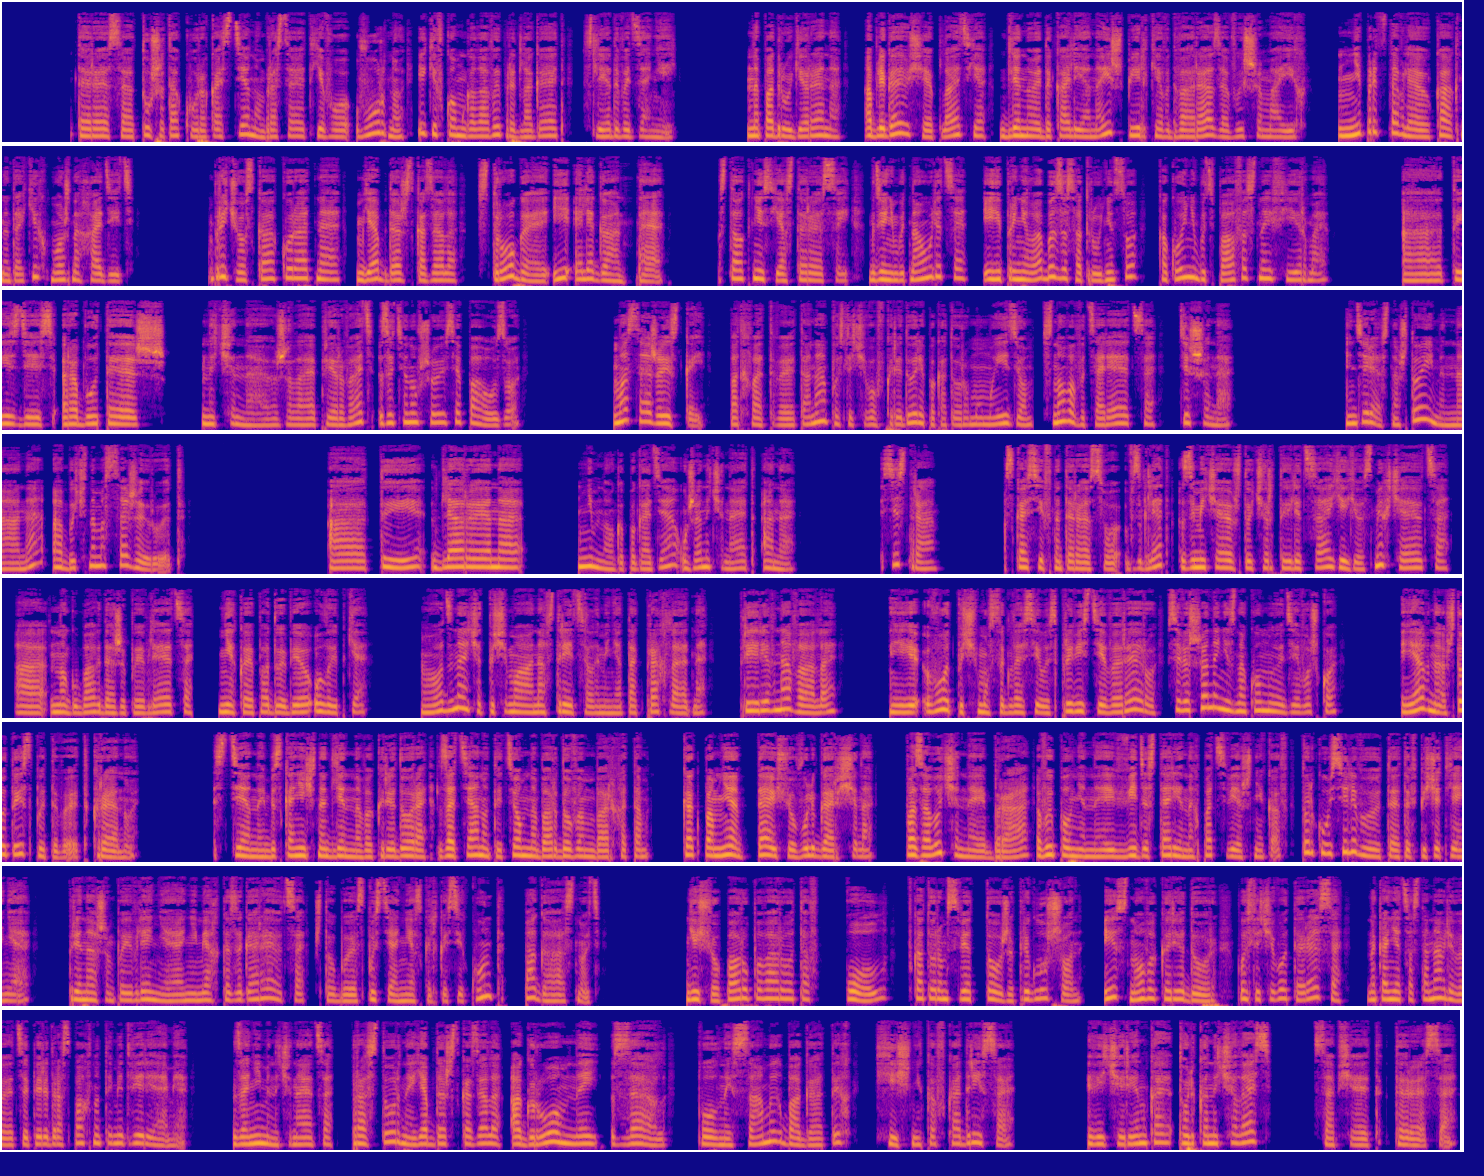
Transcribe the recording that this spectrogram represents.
Тереса тушит окурок о стену, бросает его в урну и кивком головы предлагает следовать за ней. На подруге Рена облегающее платье длиной до колена и шпильки в два раза выше моих. Не представляю, как на таких можно ходить. Прическа аккуратная, я бы даже сказала, строгая и элегантная. Столкнись я с Тересой где-нибудь на улице и приняла бы за сотрудницу какой-нибудь пафосной фирмы. «А ты здесь работаешь...» Начинаю, желая прервать затянувшуюся паузу. «Массажисткой», — подхватывает она, после чего в коридоре, по которому мы идем, снова воцаряется тишина. Интересно, что именно она обычно массажирует? «А ты для Рена...» Немного погодя, уже начинает она. «Сестра». Скосив на Тересу взгляд, замечаю, что черты лица ее смягчаются, а на губах даже появляется некое подобие улыбки. Вот значит, почему она встретила меня так прохладно. Приревновала. И вот почему согласилась провести в Эреру совершенно незнакомую девушку. Явно что-то испытывает к Рену. Стены бесконечно длинного коридора затянуты темно-бордовым бархатом. Как по мне, та еще вульгарщина. Позолоченные бра, выполненные в виде старинных подсвечников, только усиливают это впечатление. При нашем появлении они мягко загораются, чтобы спустя несколько секунд погаснуть. Еще пару поворотов, пол, в котором свет тоже приглушен, и снова коридор, после чего Тереса наконец останавливается перед распахнутыми дверями. За ними начинается просторный, я бы даже сказала, огромный зал, полный самых богатых хищников Кадриса. «Вечеринка только началась», — сообщает Тереса.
